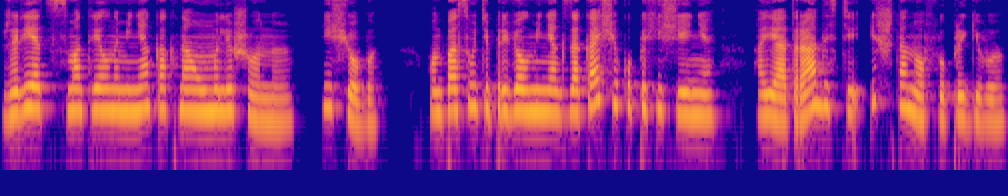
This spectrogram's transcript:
Жрец смотрел на меня, как на умалишенную. Еще бы. Он, по сути, привел меня к заказчику похищения, а я от радости из штанов выпрыгиваю.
